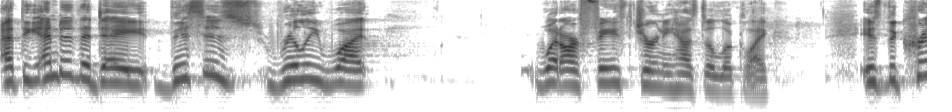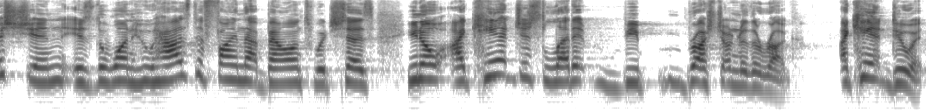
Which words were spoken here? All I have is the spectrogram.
at the end of the day, this is really what what our faith journey has to look like is the Christian is the one who has to find that balance which says, you know, I can't just let it be brushed under the rug. I can't do it.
